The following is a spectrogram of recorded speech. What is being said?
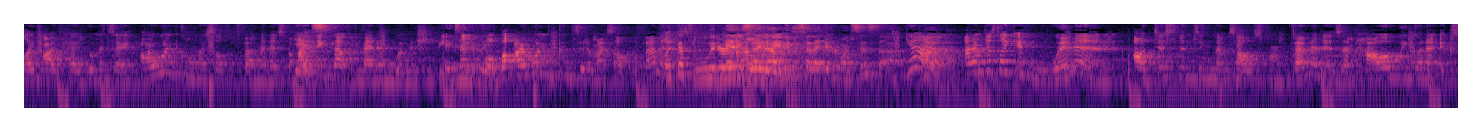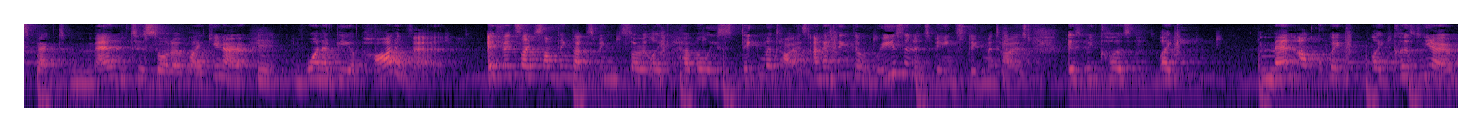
like I've heard women say I wouldn't call myself a feminist, but I think that men and women should be Exactly. equal. But I wouldn't consider myself a feminist. Like that's literally Men all say that, it women is. say that, everyone says that. yeah. And I'm just like, if women are distancing themselves from feminism, how are we gonna expect men to sort of like, you know, hmm. want to be a part of it? If it's like something that's been so like heavily stigmatized, and I think the reason it's being stigmatized is because like men are quick, like, because, you know,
